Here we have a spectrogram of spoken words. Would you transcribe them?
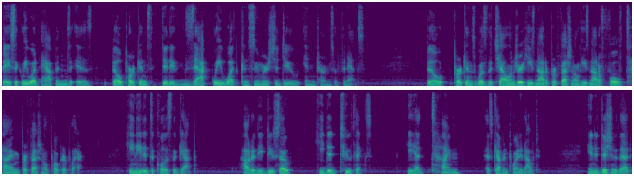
basically what happens is Bill Perkins did exactly what consumers should do in terms of finance. Bill Perkins was the challenger. He's not a professional, he's not a full time professional poker player. He needed to close the gap. How did he do so? He did two things. He had time, as Kevin pointed out. In addition to that,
